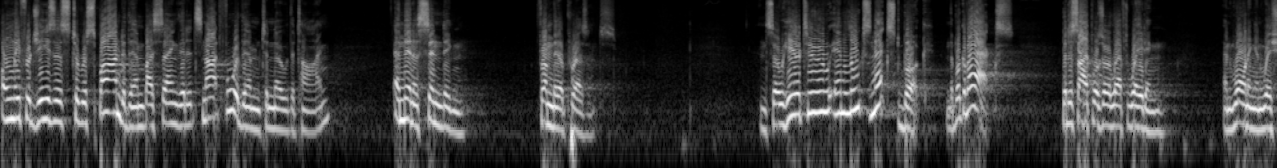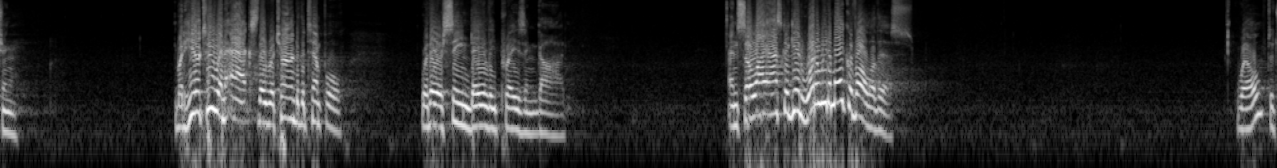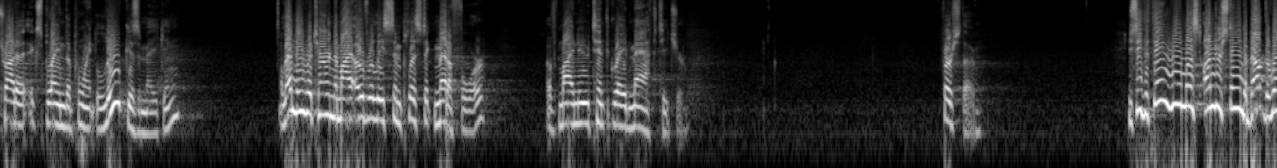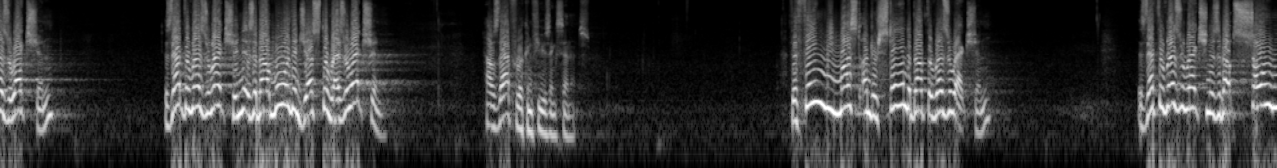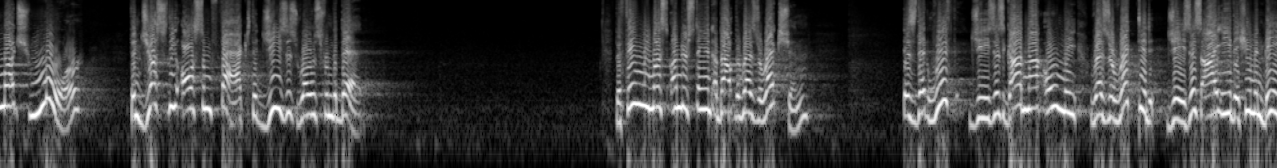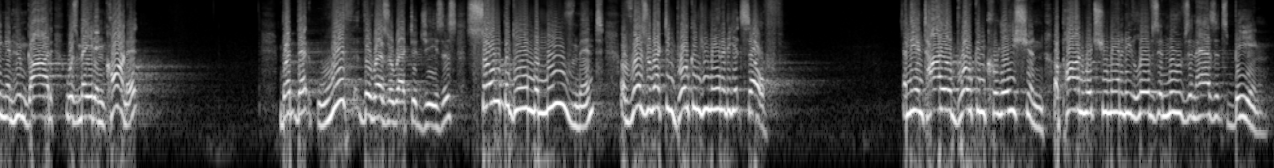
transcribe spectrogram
Only for Jesus to respond to them by saying that it's not for them to know the time, and then ascending from their presence. And so, here too, in Luke's next book, in the book of Acts, the disciples are left waiting and wanting and wishing. But here too, in Acts, they return to the temple where they are seen daily praising God. And so I ask again, what are we to make of all of this? Well, to try to explain the point Luke is making, let me return to my overly simplistic metaphor of my new 10th grade math teacher. First, though, you see, the thing we must understand about the resurrection is that the resurrection is about more than just the resurrection. How's that for a confusing sentence? The thing we must understand about the resurrection is that the resurrection is about so much more than just the awesome fact that Jesus rose from the dead. The thing we must understand about the resurrection is that with Jesus, God not only resurrected Jesus, i.e., the human being in whom God was made incarnate, but that with the resurrected Jesus, so began the movement of resurrecting broken humanity itself and the entire broken creation upon which humanity lives and moves and has its being.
